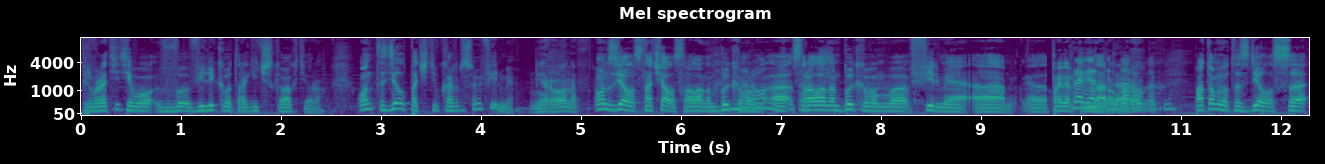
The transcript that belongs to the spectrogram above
Превратить его в великого трагического актера. Он это сделал почти в каждом своем фильме. Миронов. Он сделал сначала с Роланом Быковым, Миронов э, с Роланом Быковым э, в фильме э, э, «Проверка, Проверка на дорогах». дорогах. Потом он это сделал с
